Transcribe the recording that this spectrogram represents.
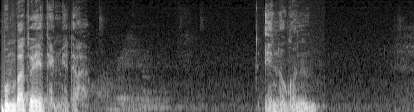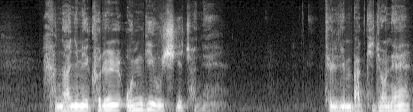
본받아야 됩니다. 에녹은 하나님이 그를 옮기우시기 전에 들림받기 전에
